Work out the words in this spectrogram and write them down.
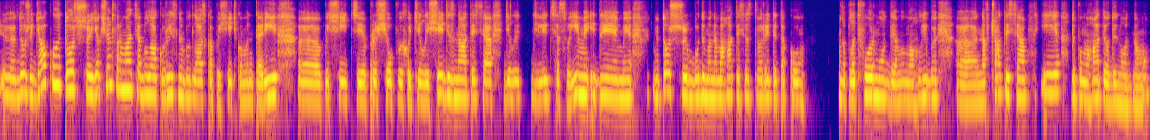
Е, Дуже дякую. Тож, якщо інформація була корисною, будь ласка, пишіть коментарі, е, пишіть, е, про що б ви хотіли ще дізнатися, діліться своїми ідеями. Тож, будемо намагатися створити таку платформу, де ми могли би навчатися і допомагати один одному.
